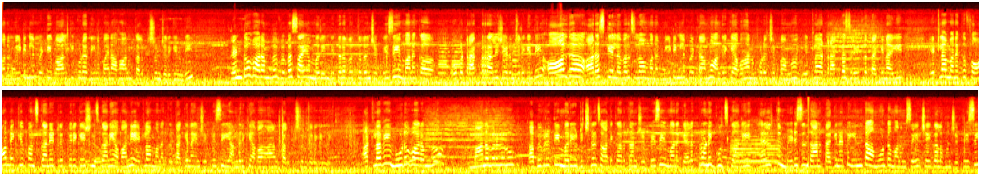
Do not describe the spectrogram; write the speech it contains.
మనం మీటింగ్లు పెట్టి వాళ్ళకి కూడా దీనిపైన ఆహ్వానం కల్పించడం జరిగింది. రెండో వారంలో వ్యవసాయం మరియు ఇతర వృత్తులు అని చెప్పేసి మనకు ఒక ట్రాక్టర్ ర్యాలీ చేయడం జరిగింది. ఆల్ ద ఆర్ఎస్కే లెవెల్స్లో మనం మీటింగ్లు పెట్టాము. అందరికీ అవగాహన కూడా చెప్పాము. ఎట్లా ట్రాక్టర్స్ రేట్లు తగ్గినాయి? ఎట్లా మనకు ఫార్మ్ ఎక్విప్మెంట్స్ కానీ ట్రిప్ ఇరిగేషన్స్ కానీ అవన్నీ ఎట్లా మనకు తగ్గినాయని చెప్పేసి అందరికీ అవగాహన కల్పించడం జరిగింది. అట్లవే మూడో వారంలో మానవ వనరులు అభివృద్ధి మరియు డిజిటల్ సాధికారత అని చెప్పేసి మనకి ఎలక్ట్రానిక్ గుడ్స్ కానీ హెల్త్ మెడిసిన్ దానికి తగినట్టు ఇంత అమౌంట్ మనం సేవ్ చేయగలమని చెప్పేసి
